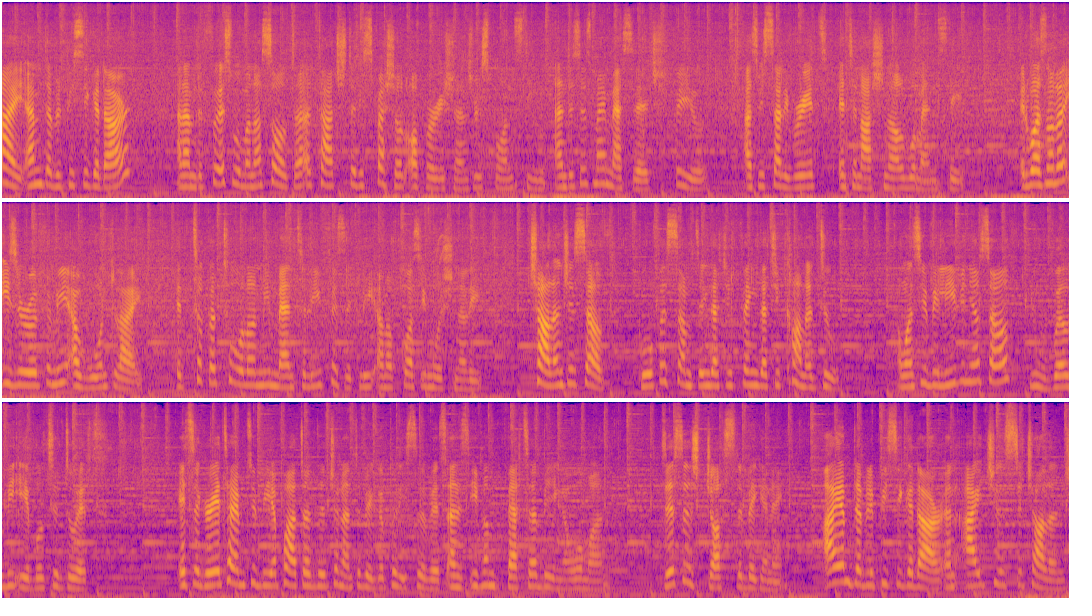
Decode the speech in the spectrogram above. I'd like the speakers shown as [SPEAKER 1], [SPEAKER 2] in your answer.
[SPEAKER 1] Hi, I'm WPC Gadar, and I'm the first woman assaulter attached to the Special Operations Response Team. And this is my message for you as we celebrate International Women's Day. It was not an easy road for me, I won't lie. It took a toll on me mentally, physically, and of course emotionally. Challenge yourself. Go for something that you think that you cannot do. And once you believe in yourself, you will be able to do it. It's a great time to be a part of the Trinidad Tobago Police Service, and it's even better being a woman. This is just the beginning. I am WPC Gadar, and I choose to challenge.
